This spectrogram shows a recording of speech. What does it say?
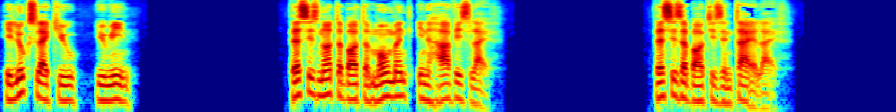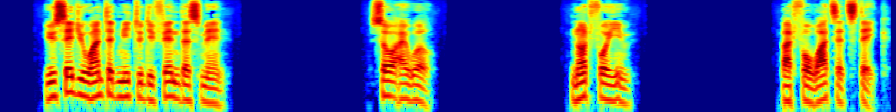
He looks like you, you mean? This is not about a moment in Harvey's life. This is about his entire life. You said you wanted me to defend this man. So I will. Not for him. But for what's at stake.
